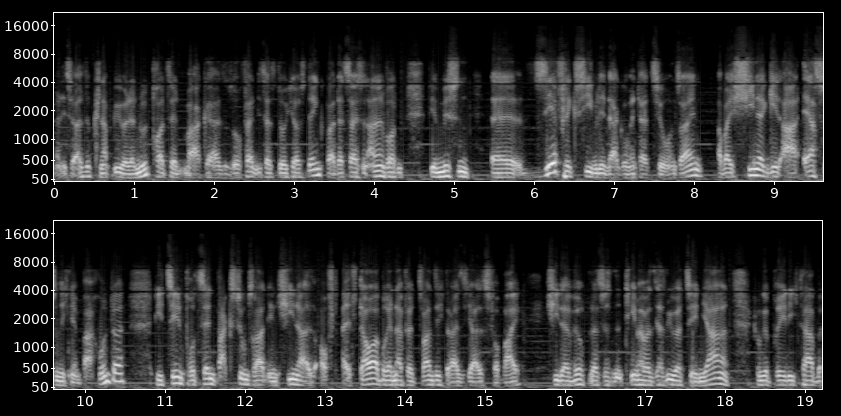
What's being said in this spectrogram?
Man ist also knapp über der 0%-Marke. Also insofern ist das durchaus denkbar. Das heißt in anderen Worten, wir müssen äh, sehr flexibel in der Argumentation sein. Aber China geht erstens nicht den Bach runter. Die 10% Wachstumsrate in China ist oft als Dauerbrenner für 20, 30 Jahre ist vorbei. China wird, das ist ein Thema, was ich seit über zehn Jahren schon gepredigt habe,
